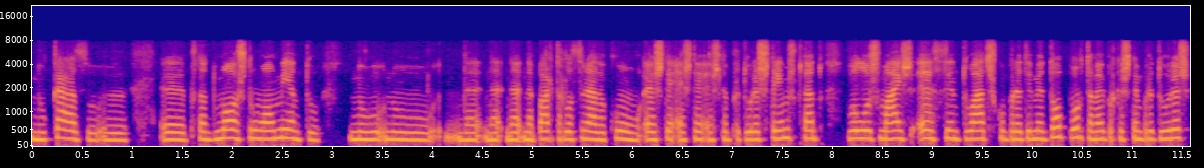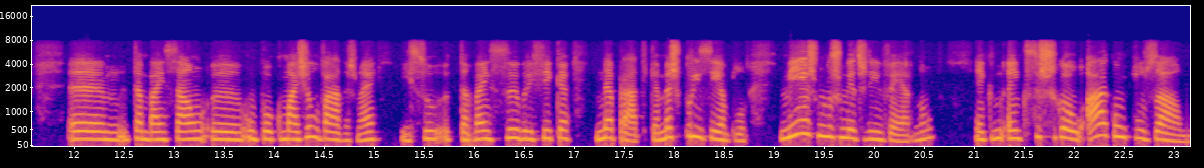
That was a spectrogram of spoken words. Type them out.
no caso, uh, uh, portanto, mostra um aumento no, no, na, na, na, parte relacionada com as, as, as, temperaturas extremas, portanto, valores mais acentuados comparativamente ao Porto, também porque as temperaturas uh, também são um pouco mais elevadas, não é? Isso também se verifica na prática. Mas, por exemplo, mesmo nos meses de inverno, em que, em que se chegou à conclusão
